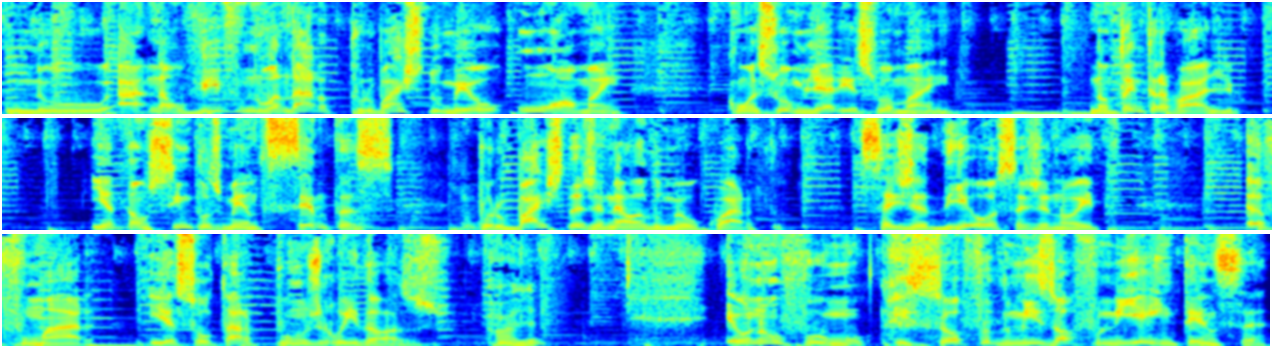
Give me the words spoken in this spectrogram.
no. Ah, não, vivo no andar por baixo do meu um homem com a sua mulher e a sua mãe. Não tem trabalho e então simplesmente senta-se por baixo da janela do meu quarto, seja dia ou seja noite, a fumar e a soltar puns ruidosos. Olha. Eu não fumo e sofro de misofonia intensa.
